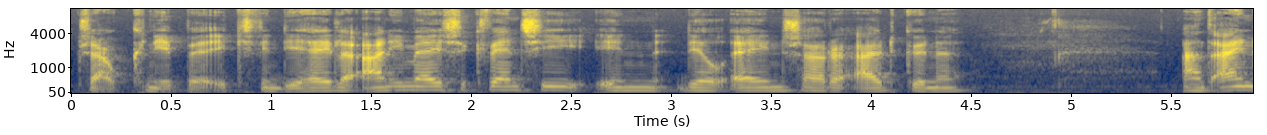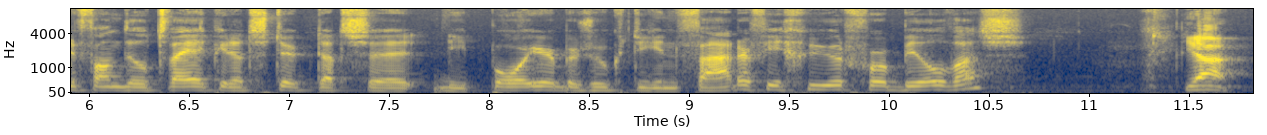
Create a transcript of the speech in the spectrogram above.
zou knippen. Ik vind die hele anime-sequentie in deel 1 zou eruit kunnen. Aan het einde van deel 2 heb je dat stuk dat ze die Poyer bezoekt die een vaderfiguur voor Bill was. Ja,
